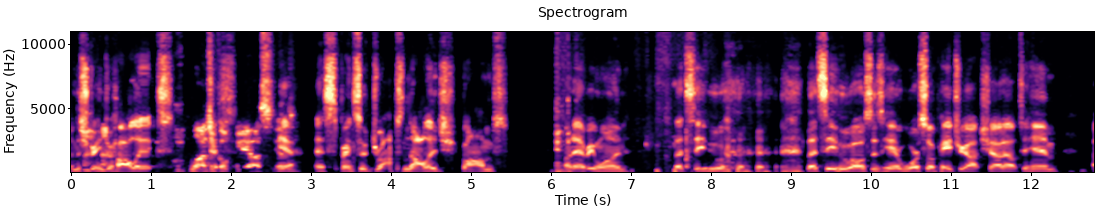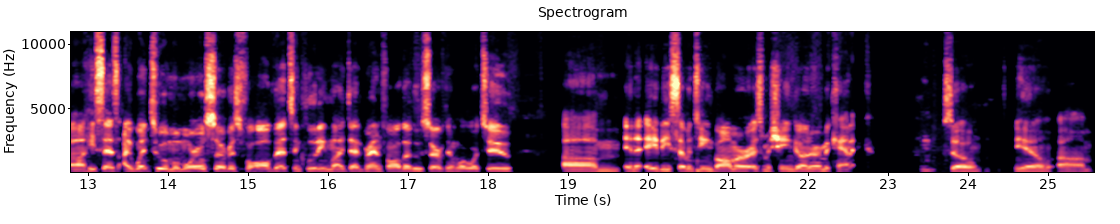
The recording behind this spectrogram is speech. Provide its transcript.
on the Stranger Holics. Logical Yes. chaos. yes. Yeah. As Spencer drops knowledge bombs on everyone. Let's see who let's see who else is here. Warsaw Patriot, shout out to him. Uh, he says, I went to a memorial service for all vets, including my dead grandfather who served in World War II um, in an a B-17 bomber as a machine gunner and mechanic. Hmm. So, you know, um,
